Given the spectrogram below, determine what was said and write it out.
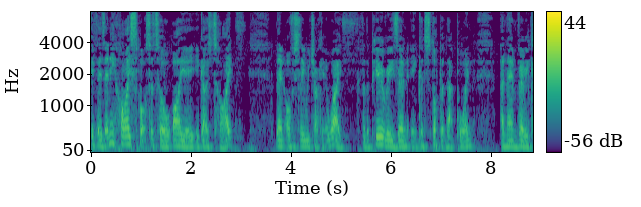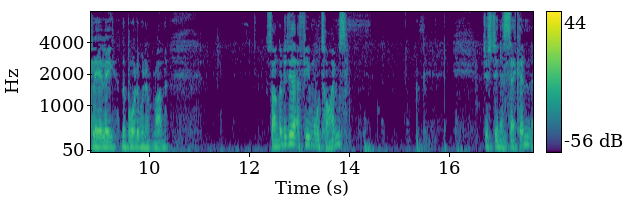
if there's any high spots at all, i.e. it goes tight, then obviously we chuck it away. For the pure reason it could stop at that point and then very clearly the boiler wouldn't run. So I'm going to do that a few more times just in a second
